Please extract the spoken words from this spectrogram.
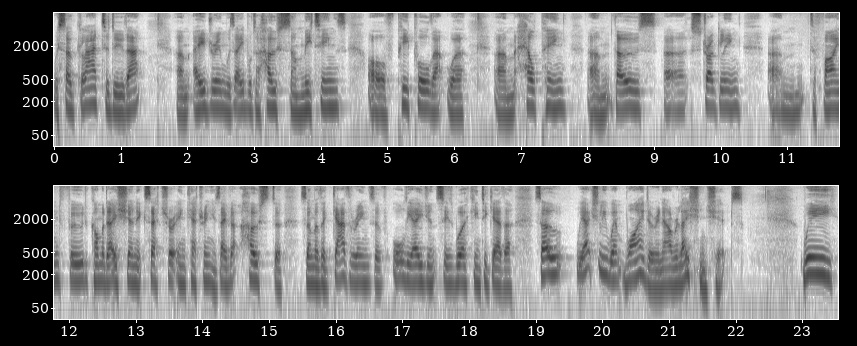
We're so glad to do that. Um, Adrian was able to host some meetings of people that were um, helping um, those uh, struggling um, to find food, accommodation, etc. in Kettering. He was able to host uh, some of the gatherings of all the agencies working together. So we actually went wider in our relationships. We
